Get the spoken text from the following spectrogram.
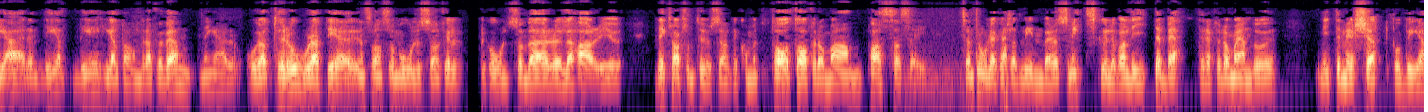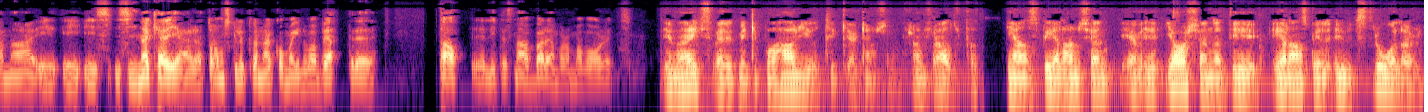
det är, en, det, är, det är helt andra förväntningar. Och jag tror att det är en sån som Olsson, Felix Olsson där eller Harry. Det är klart som tusan att det kommer att ta ett tag för dem att anpassa sig. Sen trodde jag kanske att Lindberg och Smith skulle vara lite bättre för de har ändå lite mer kött på benen i, i, i sina karriärer. Att de skulle kunna komma in och vara bättre, tapp, lite snabbare än vad de har varit. Det märks väldigt mycket på Harry tycker jag kanske. Framförallt att i hans spel. Han känner, jag känner att det, hela hans spel utstrålar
